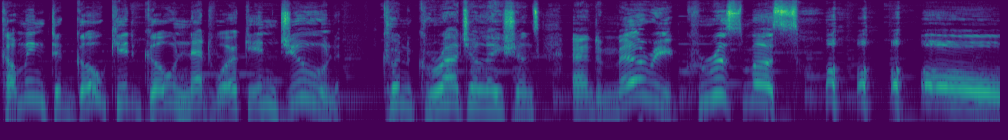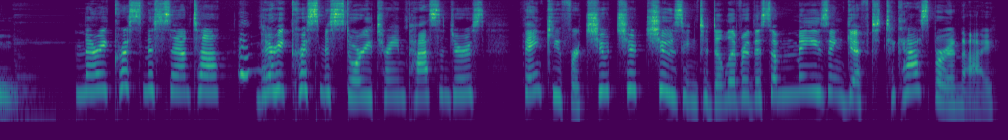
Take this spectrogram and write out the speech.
coming to Go Kid Go Network in June. Congratulations and Merry Christmas! Ho, ho, ho, ho. Merry Christmas, Santa! Merry Christmas, Story Train passengers! Thank you for choo choo choosing to deliver this amazing gift to Casper and I.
